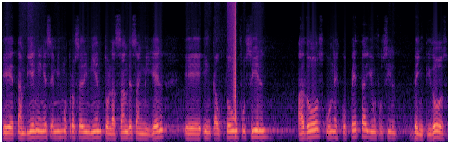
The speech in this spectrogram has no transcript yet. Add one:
Eh, también en ese mismo procedimiento, la SAN de San Miguel eh, incautó un fusil A2, una escopeta y un fusil 22.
